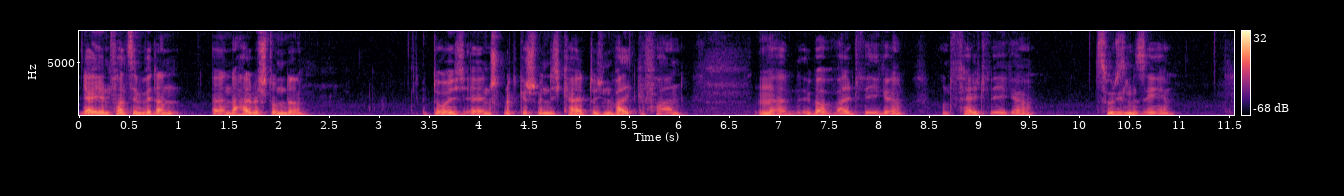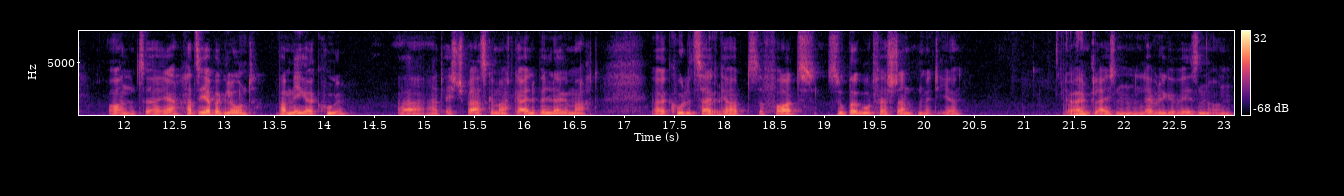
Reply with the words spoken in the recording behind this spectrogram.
ja, jedenfalls sind wir dann äh, eine halbe Stunde durch äh, in Schrittgeschwindigkeit durch den Wald gefahren, Mhm. äh, über Waldwege und Feldwege zu diesem See. Und äh, ja, hat sich aber gelohnt. War mega cool. Hat echt Spaß gemacht, geile Bilder gemacht, äh, coole Zeit Cool. gehabt, sofort super gut verstanden mit ihr. Geil. im gleichen Level gewesen und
